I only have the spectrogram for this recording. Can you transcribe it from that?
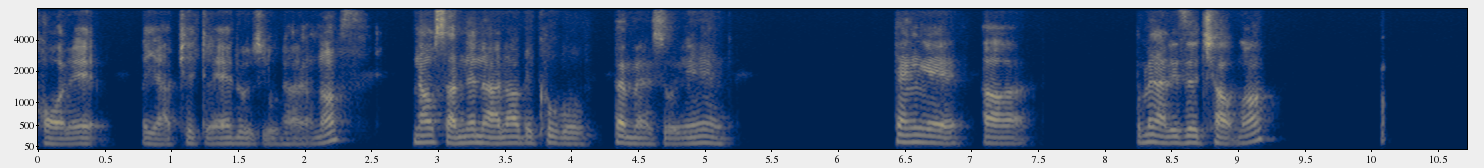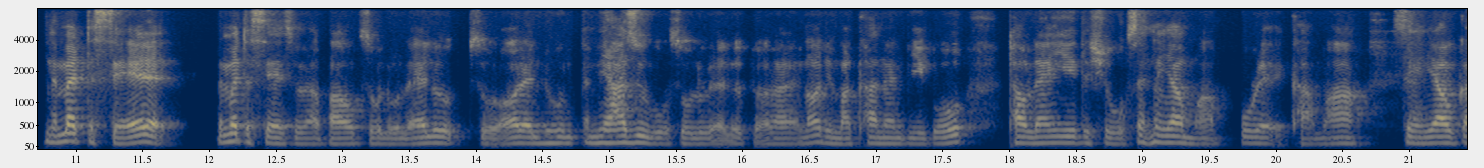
ခေါ်တဲ့အရာဖြစ်တယ်လို့ပြောထားတယ်เนาะ နောက်စာမျက်နှာနောက်တစ်ခုကိုဖတ်မယ်ဆိုရင်ခန်းငယ်အာမျက်နှာ46เนาะနံပါတ်30တဲ့နံပါတ်30ဆိုတာဘာလို့ဆိုလို့လဲလို့ဆိုတော့တဲ့လူအများစုကိုဆိုလို့လဲလို့ပြောထားတယ်เนาะဒီမှာခါနန်ပြည်ကိုထောက်လန်းရေးတရှို့12ယောက်မှာပို့တဲ့အခါမှာ10ယောက်က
